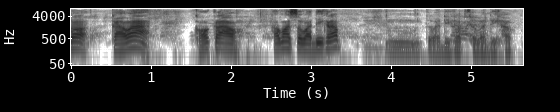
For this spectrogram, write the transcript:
ก็กล่าวว่าขอกล่าวคำว่าสวัสดีครับ อืมสวัสดีครับ สวัสดีครับ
